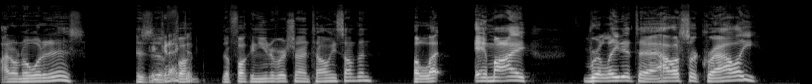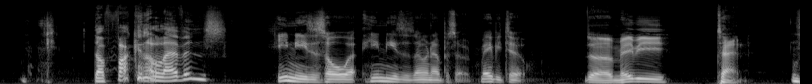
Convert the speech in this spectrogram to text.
I don't know what it is. Is You're the, fuck, the fucking universe trying to tell me something? Ele- Am I related to Aleister Crowley? The fucking 11s? He needs his whole. He needs his own episode, maybe two. Uh, maybe 10.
